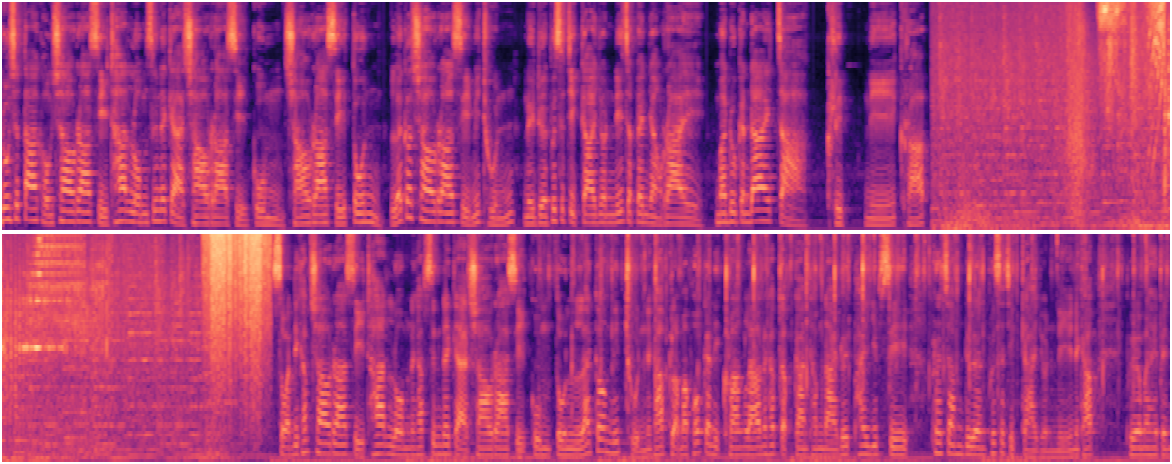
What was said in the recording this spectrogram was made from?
ดวงชะตาของชาวราศีธาตุลมซึ่งได้แก่ชาวราศีกุม ชาวราศีตุลและก็ชาวราศีมิถุน ในเดือนพฤศจิกายนนี้จะเป็นอย่างไร มาดูกันได้จากคลิปนี้ครับ สวัสดีครับชาวราศีธาตุลมนะครับซึ่งได้แก่ชาวราศีกุมตุลและก็มิถุนนะครับกลับมาพบกันอีกครั้งแล้วนะครับกับการทำนายด้วยไพ่ยิปซี ประจำเดือนพฤศจิกายนนี้นะครับเพื่อไม่ให้เป็น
